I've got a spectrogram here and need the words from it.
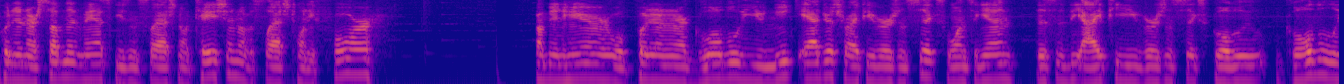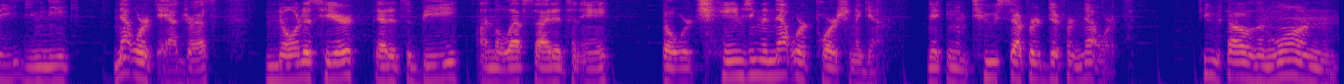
Put in our subnet mask using slash notation of a slash 24. Come in here, we'll put in our globally unique address for IP version 6. Once again, this is the IP version 6 globally, globally unique network address. Notice here that it's a B, on the left side it's an A. So we're changing the network portion again, making them two separate different networks. 2001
